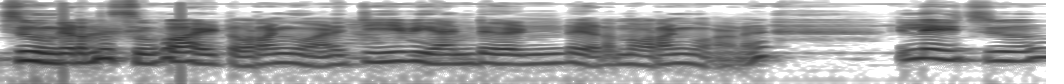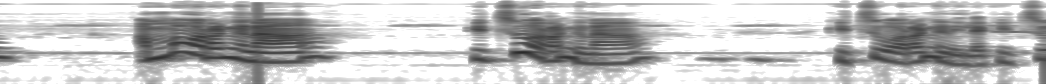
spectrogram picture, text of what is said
ഇച്ചുവും കിടന്ന് സുഖമായിട്ട് ഉറങ്ങുവാണ്. ടി വി കണ്ട് കണ്ട് കിടന്ന് ഉറങ്ങുവാണ്. ഇല്ലേ ഇച്ചു? അമ്മ ഉറങ്ങണാ? കിച്ചു ഉറങ്ങണാ? കിച്ചു ഉറങ്ങണില്ല. കിച്ചു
